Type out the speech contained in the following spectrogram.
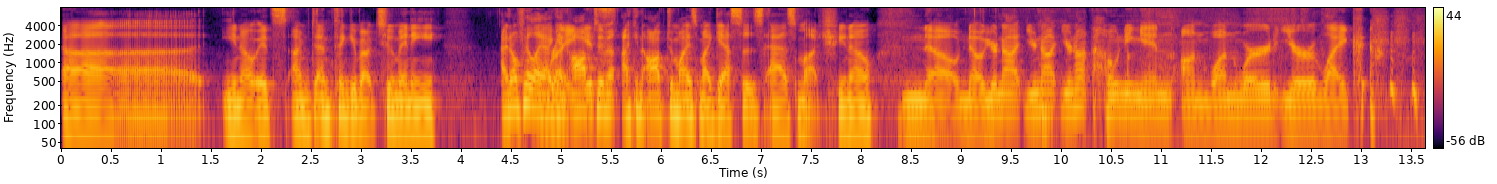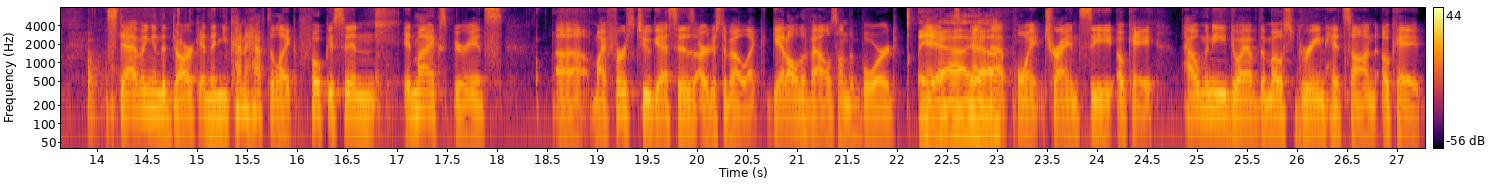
uh you know it's I'm I'm thinking about too many. I don't feel like I can optimi- I can optimize my guesses as much. You know. No, no, you're not. You're not. You're not honing in on one word. You're like stabbing in the dark, and then you kind of have to like focus in. In my experience, uh, my first two guesses are just about like get all the vowels on the board. And Yeah, At yeah. that point, try and see. Okay, how many do I have the most green hits on? Okay,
